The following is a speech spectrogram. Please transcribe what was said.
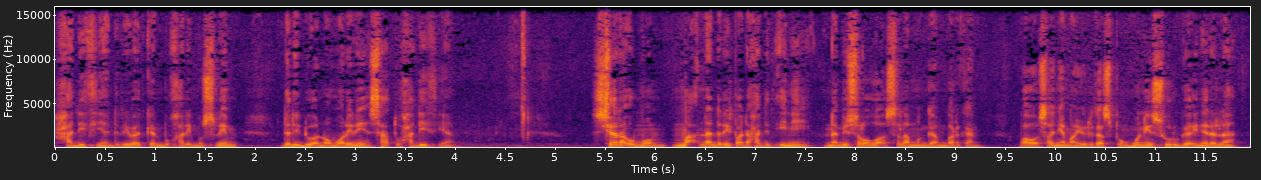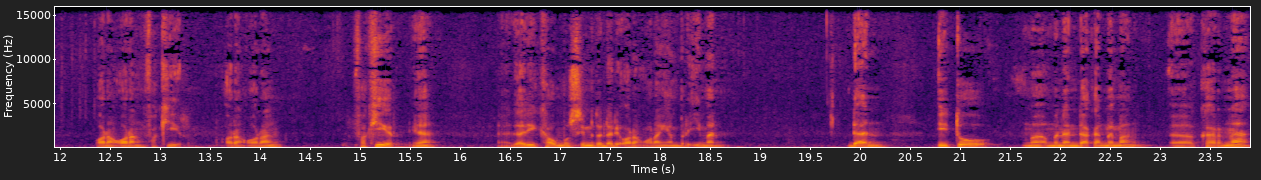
hadisnya diriwayatkan Bukhari Muslim dari dua nomor ini satu hadis ya. Secara umum, makna daripada hadis ini, Nabi SAW menggambarkan bahwasanya mayoritas penghuni surga ini adalah orang-orang fakir. Orang-orang fakir, ya. Dari kaum muslim atau dari orang-orang yang beriman. Dan itu menandakan memang uh, karena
